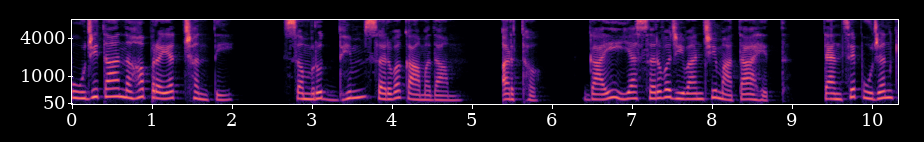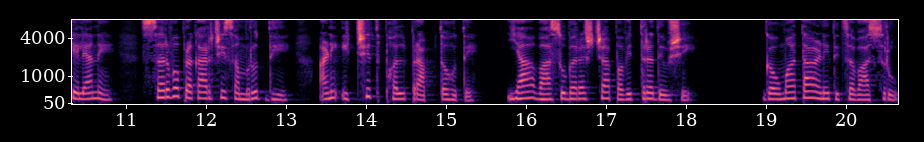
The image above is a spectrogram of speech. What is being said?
पूजिता नः प्रयच्छंती समृद्धीम सर्व कामदाम अर्थ. गायी या सर्व जीवांची माता आहेत. त्यांचे पूजन केल्याने सर्व प्रकारची समृद्धी आणि इच्छित फल प्राप्त होते. या वासुबरसच्या पवित्र दिवशी गौमाता आणि तिचं वासरू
